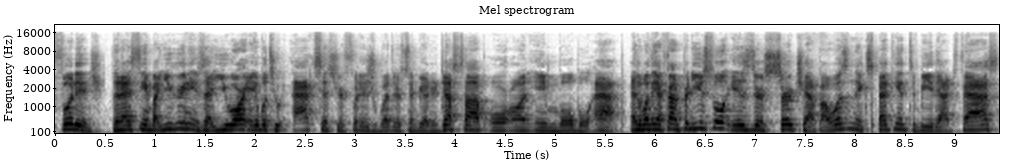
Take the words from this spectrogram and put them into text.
footage? The nice thing about Ugreen is that you are able to access your footage, whether it's gonna be on your desktop or on a mobile app. And the one thing I found pretty useful is their search app. I wasn't expecting it to be that fast.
